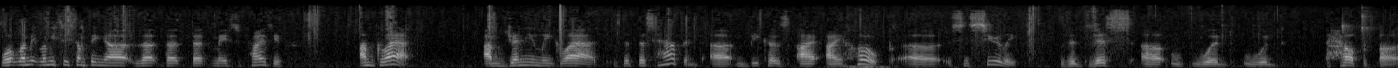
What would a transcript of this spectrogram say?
Well, let me let me say something uh, that that that may surprise you. I'm glad. I'm genuinely glad that this happened uh, because I, I hope uh, sincerely that this uh, would would help uh,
